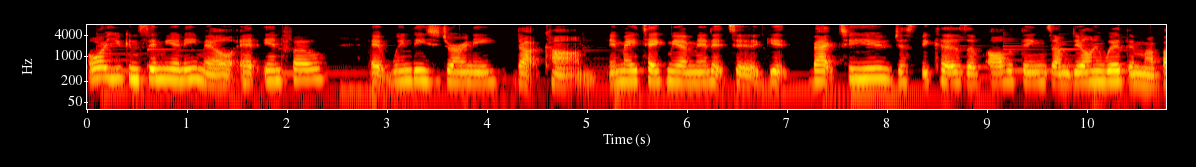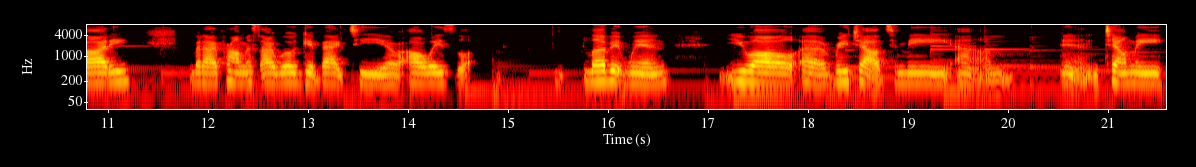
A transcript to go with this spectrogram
or you can send me an email at info at windysjourney.com. It may take me a minute to get back to you just because of all the things I'm dealing with in my body, but I promise I will get back to you. I always love it when you all uh, reach out to me um, and tell me,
